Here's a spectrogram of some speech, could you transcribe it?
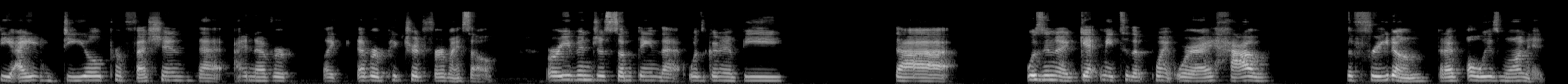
the ideal profession that I never like ever pictured for myself, or even just something that was gonna be that was gonna get me to the point where I have the freedom that I've always wanted.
